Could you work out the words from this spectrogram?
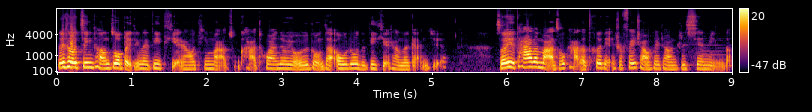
那时候经常坐北京的地铁，然后听马祖卡，突然就有一种在欧洲的地铁上的感觉。所以它的马祖卡的特点是非常非常之鲜明的。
